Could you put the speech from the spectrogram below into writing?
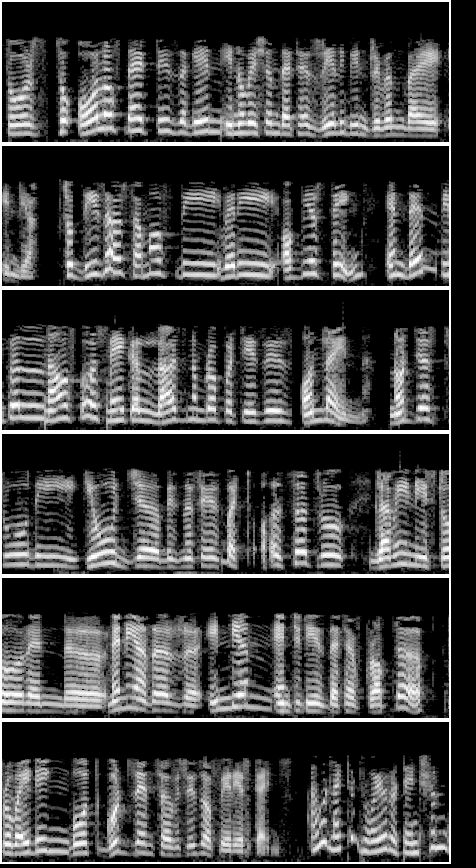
stores. So all of that is again innovation that has really been driven by India. So these are some of the very obvious things. And then people now, of course, make a large number of purchases online, not just through the huge uh, businesses, but also through Grameen e-store and uh, many other uh, Indian entities that have cropped up, providing both goods and services of various kinds. I would like to draw your attention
